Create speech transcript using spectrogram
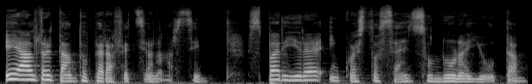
e altrettanto per affezionarsi. Sparire in questo senso non aiuta.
